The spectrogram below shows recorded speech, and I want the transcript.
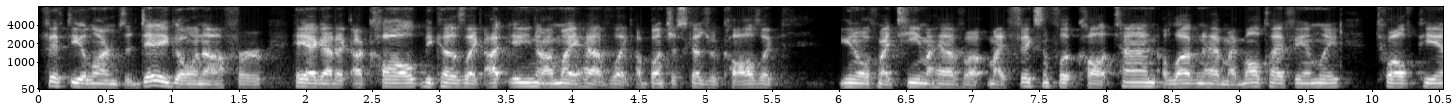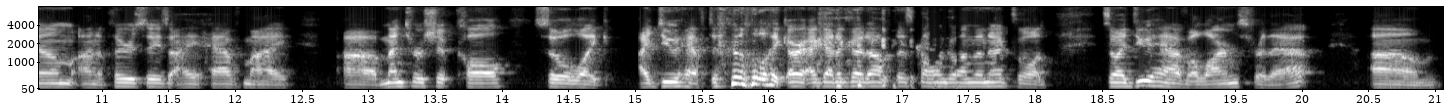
50 alarms a day going off for hey, I got a, a call because like I you know, I might have like a bunch of scheduled calls like you know, with my team, I have uh, my fix and flip call at 10, 11, I have my multifamily, 12 p.m. on a Thursdays, I have my uh, mentorship call. So like I do have to like, all right, I got to get off this call and go on the next one. So I do have alarms for that. Um,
